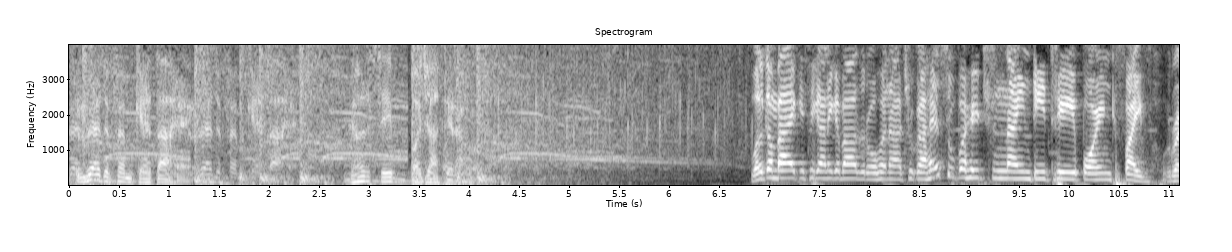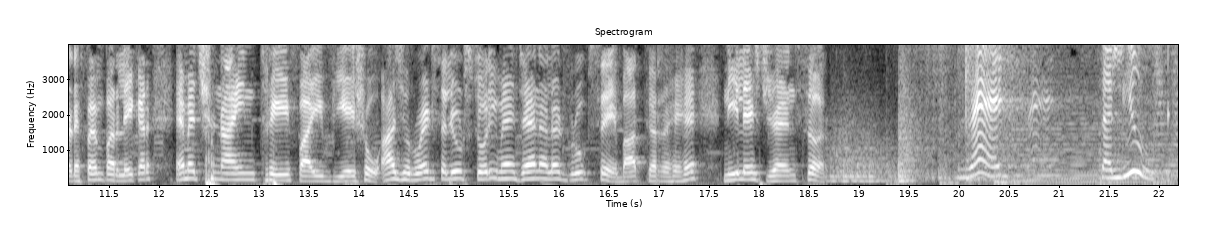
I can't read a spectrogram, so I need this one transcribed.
रेड एफ़ कहता है रेड एफ़ कहता है घर से बजाते रहो। वेलकम बैक इसी गाने के बाद रोहन आ चुका है सुपर हिट्स 93.5 रेड एफएम पर लेकर M H nine three five ये शो आज रेड सल्यूट स्टोरी में जैन अलर्ट ग्रुप से बात कर रहे हैं Nilesh Jain sir. Red salute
